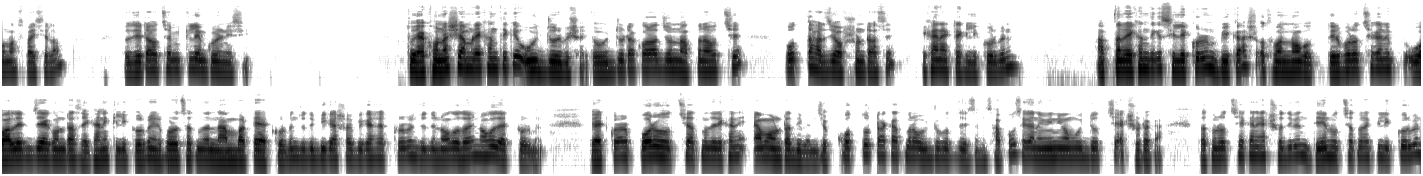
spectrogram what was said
বোনাস পাইছিলাম। তো যেটা হচ্ছে আমি ক্লেম করে নিয়েছি তো এখন আসি আমরা এখান থেকে উইথড্রোর বিষয়। তো উইথড্রোটা করার জন্য আপনারা হচ্ছে প্রত্যাহার যে অপশনটা আছে, এখানে একটা ক্লিক করবেন। আপনারা এখান থেকে সিলেক্ট করুন বিকাশ অথবা নগদ। এরপর হচ্ছে এখানে ওয়ালেট যে অ্যাকাউন্ট আছে, এখানে ক্লিক করবেন। এরপর হচ্ছে আপনাদের নাম্বারটা অ্যাড করবেন। যদি বিকাশ হয়, বিকাশ অ্যাড করবেন। যদি নগদ হয়, নগদ অ্যাড করবেন। তো অ্যাড করার পরে হচ্ছে আপনাদের এখানে অ্যামাউন্টটা দিবেন যে কত টাকা আপনারা উইথড্রো করতে চাইছেন। সাপোজ এখানে মিনিমাম উইথড্রো হচ্ছে একশো টাকা। তো আপনারা হচ্ছে এখানে একশো দিবেন। দেন হচ্ছে আপনারা ক্লিক করবেন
